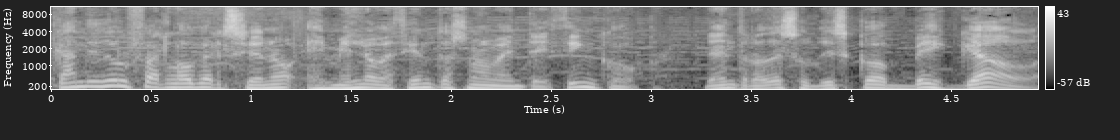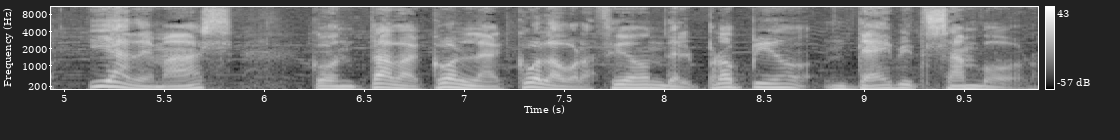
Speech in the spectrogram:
Candy Dulfer lo versionó en 1995 dentro de su disco Big Girl y además contaba con la colaboración del propio David Sambor.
